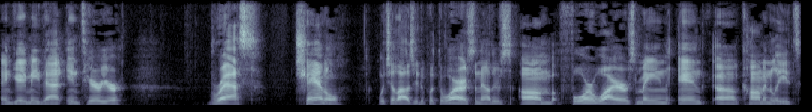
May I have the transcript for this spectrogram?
and gave me that interior brass channel which allows you to put the wires. So now there's um, four wires, main and uh, common leads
